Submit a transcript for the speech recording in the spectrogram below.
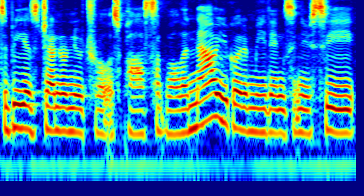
to be as gender neutral as possible. And now you go to meetings and you see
